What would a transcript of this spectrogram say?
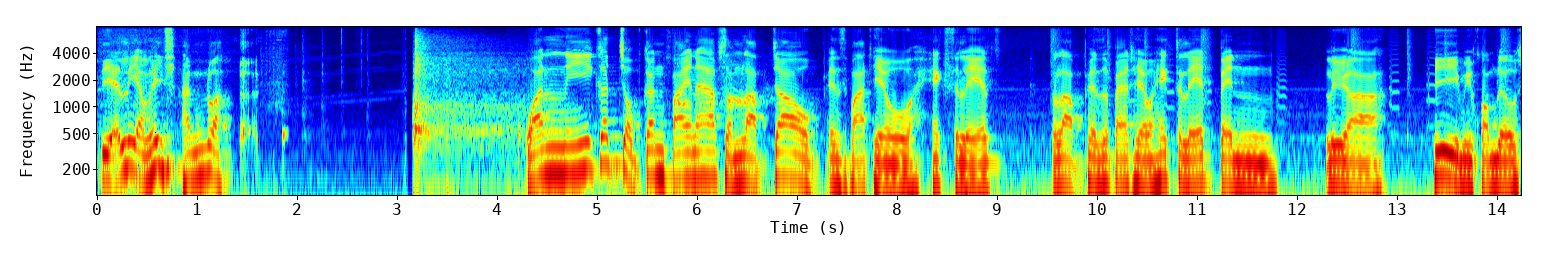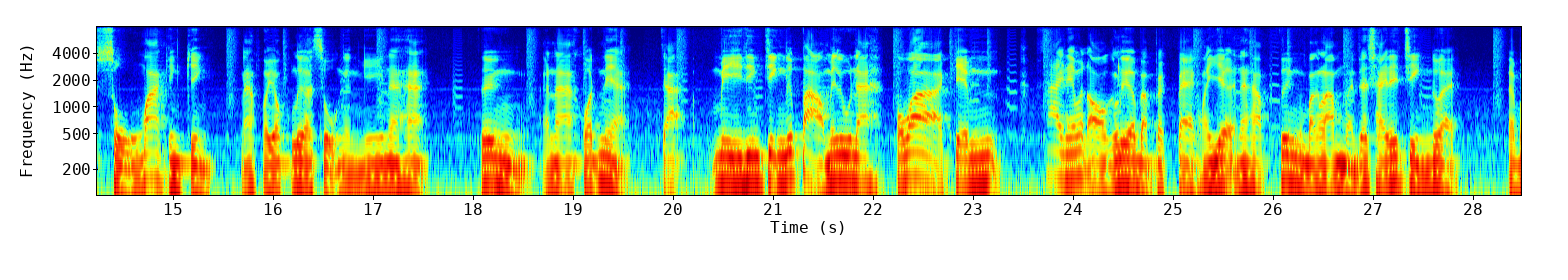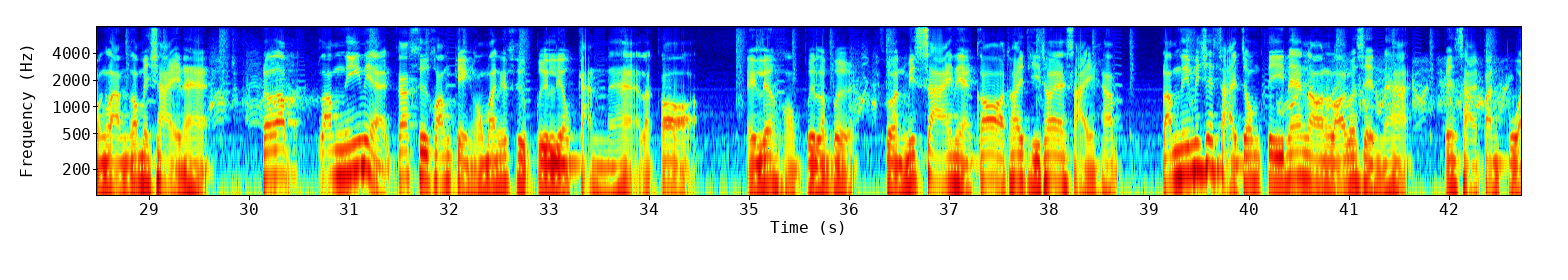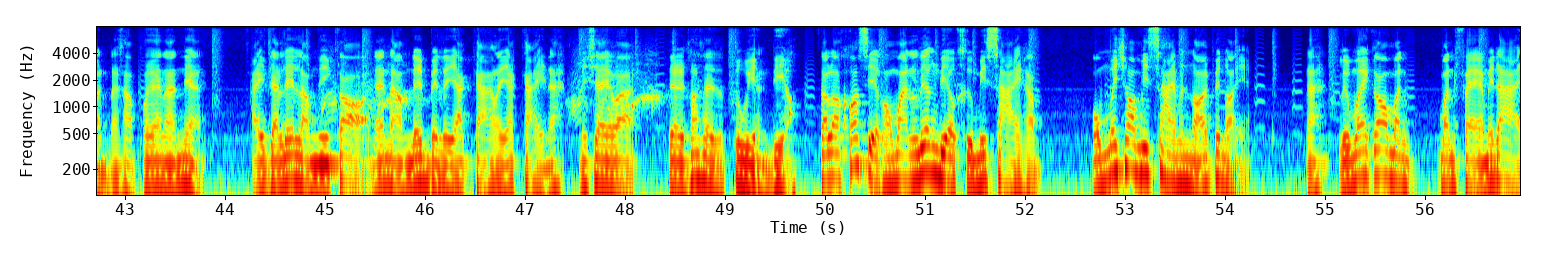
เสียเหลี่ยมให้ฉันว่ะ วันนี้ก็จบกันไปนะครับสำหรับเจ้า p e n s p a t e l h e x l e s สำหรับ p e n s p a t e l h e x l e s เป็นเรือที่มีความเร็วสูงมากจริงๆนะพอยกเรือสูงอย่างนี้นะฮะ ซึ่งอนาคตเนี่ย จะมีจริง ๆ หรือเปล่าไม่รู้นะ เพราะว่าเกมค่ายนี้มันออกเรือแบบแปลกๆมาเยอะนะครับ ซึ่งบางลำเหมือนจะใช้ได้จริงด้วย แต่บางลำก็ไม่ใช่นะฮะ สำหรับลำนี้เนี่ยก็คือความเก่งของมันก็คือปืนเรียวกันนะฮะแล้วก็ในเรื่องของปืนระเบิด ส่วนมิสไซล์เนี่ยก็ถ้อยทีถ้อยอาศัยครับลำนี้ไม่ใช่สายโจมตีแน่นอน 100%นะฮะเป็นสายปั่นป่วนนะครับ เพราะฉะนั้นเนี่ยใครจะเล่นลำนี้ก็แนะนำเล่นเป็นระยะกลางระยะไกลนะ ไม่ใช่ว่าเดินเข้าใส่ศัตรูอย่างเดียวสำหรับข้อเสียของมันเรื่องเดียวคือมิสไซล์ครับผมไม่ชอบมิสไซล์มันน้อยไปหน่อยนะหรือไม่ก็มันมันแฟร์ไม่ได้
